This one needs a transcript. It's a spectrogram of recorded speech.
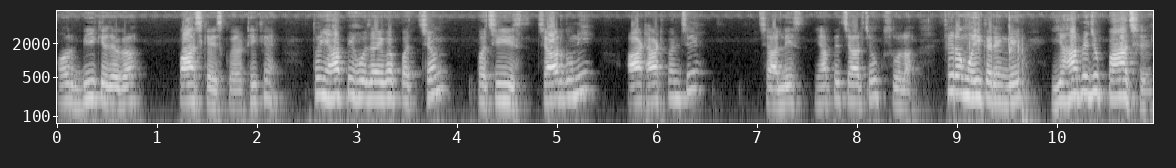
और बी के जगह पाँच का स्क्वायर, ठीक है? तो यहाँ पे हो जाएगा पच्चम, पच्चीस, चार दूनी, आठ आठ पंचे, चालीस, यहाँ पे चार चौक सोलह। फिर हम वही करेंगे, यहाँ पे जो पाँच है,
